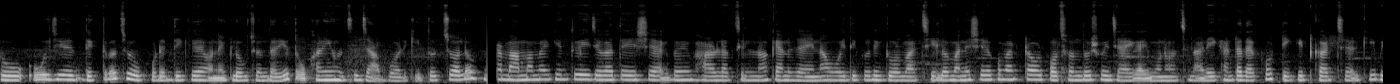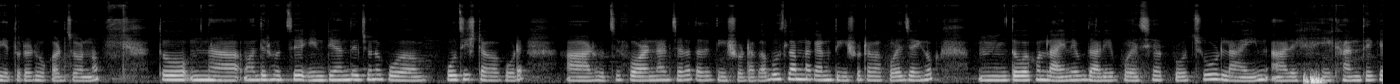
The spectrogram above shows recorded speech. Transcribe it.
তো ওই যে দেখতে পাচ্ছ, উপরের দিকে অনেক লোকজন দাঁড়িয়ে, তো ওখানেই হচ্ছে যাব আর কি। তো চলো, আর মামামের কিন্তু এই জায়গাতে এসে একদমই ভালো লাগছিল না, কেন জানি না ওই দিক ওদিক দৌড় মারছিল মানে সেরকম একটা ওর পছন্দসই জায়গায় মনে হচ্ছে না। আর এখানটা দেখো, টিকিট কাটছে আর কি ভেতরে ঢোকার জন্য। তো আমাদের হচ্ছে ইন্ডিয়ানদের জন্য পঁচিশ টাকা করে, আর হচ্ছে ফরেনার যারা, তাদের তিনশো টাকা। বুঝলাম না কেন তিনশো টাকা করে, যাই হোক। তো এখন লাইনে দাঁড়িয়ে পড়েছি, আর প্রচুর লাইন, আর এখান থেকে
